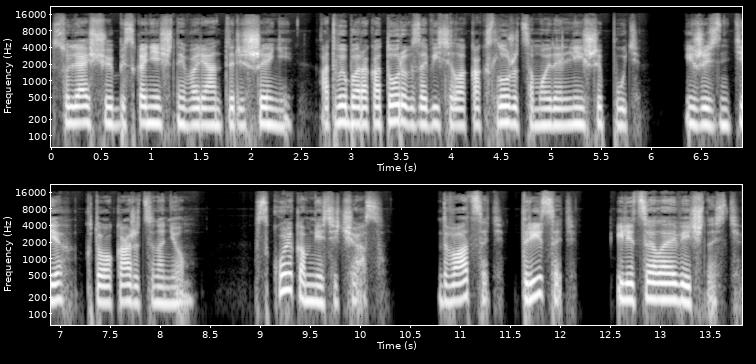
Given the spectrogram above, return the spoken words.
сулящую бесконечные варианты решений, от выбора которых зависело, как сложится мой дальнейший путь и жизнь тех, кто окажется на нем. Сколько мне сейчас? Двадцать, тридцать или целая вечность?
